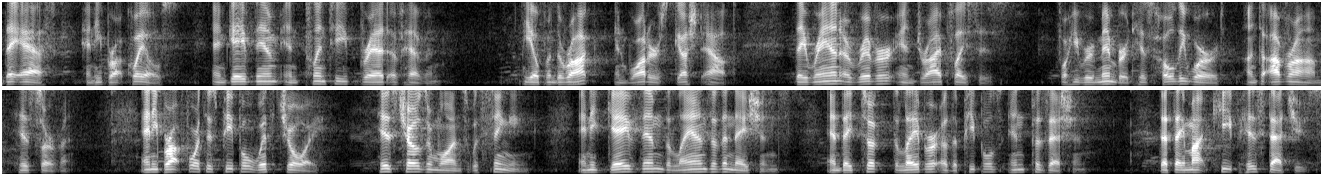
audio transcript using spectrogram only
They asked, and he brought quails, and gave them in plenty bread of heaven. He opened the rock, and waters gushed out. They ran a river in dry places, for he remembered his holy word unto Abraham his servant. And he brought forth his people with joy, his chosen ones with singing, and he gave them the lands of the nations, and they took the labor of the peoples in possession, that they might keep his statutes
